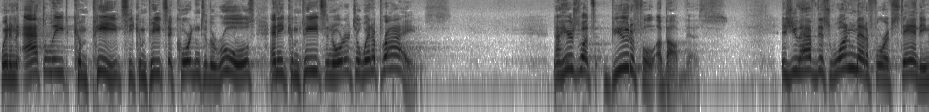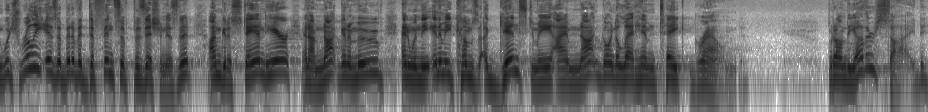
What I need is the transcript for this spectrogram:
when an athlete competes, he competes according to the rules and he competes in order to win a prize. Now, here's what's beautiful about this is you have this one metaphor of standing, which really is a bit of a defensive position, isn't it? I'm going to stand here and I'm not going to move. And when the enemy comes against me, I am not going to let him take ground. But on the other side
